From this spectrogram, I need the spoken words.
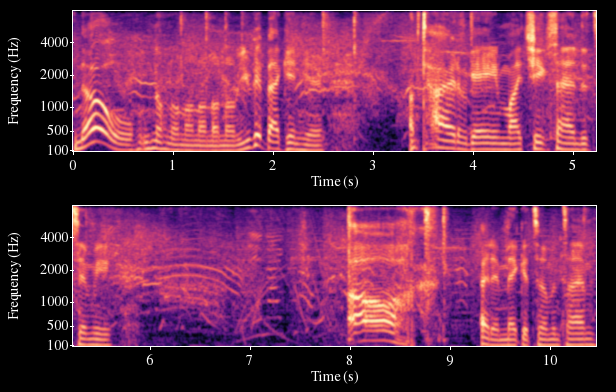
No! No, no, no, no, no, no. You get back in here. I'm tired of getting my cheeks handed to me. Oh! I didn't make it to him in time.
